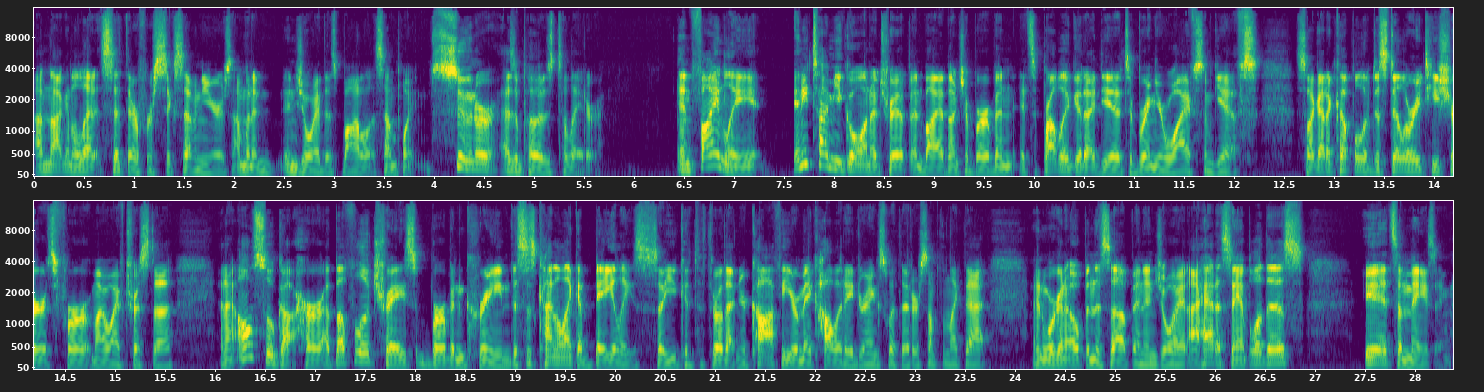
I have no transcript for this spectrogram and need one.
I'm not going to let it sit there for six, seven years. I'm going to enjoy this bottle at some point sooner as opposed to later. And finally, anytime you go on a trip and buy a bunch of bourbon, it's probably a good idea to bring your wife some gifts. So I got a couple of distillery t-shirts for my wife Trista. And I also got her a Buffalo Trace bourbon cream. This is kind of like a Bailey's, so you could throw that in your coffee or make holiday drinks with it or something like that. And we're gonna open this up and enjoy it. I had a sample of this. It's amazing.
